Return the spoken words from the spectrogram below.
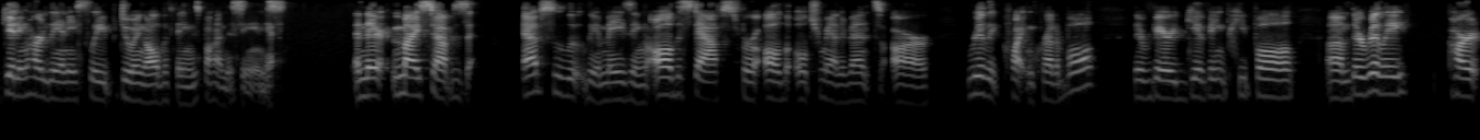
getting hardly any sleep, doing all the things behind the scenes. Yeah. And there my staff is absolutely amazing. All the staffs for all the Ultraman events are really quite incredible. They're very giving people. Um, they're really part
